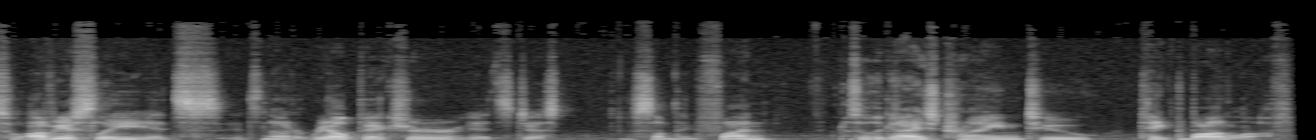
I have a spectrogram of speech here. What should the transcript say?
So obviously it's it's not a real picture, it's just something fun. So the guy's trying to take the bottle off.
